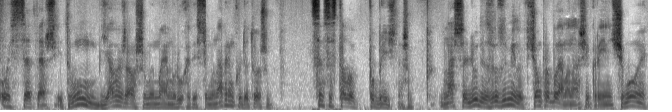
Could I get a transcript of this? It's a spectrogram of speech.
Ось це теж. І тому я вважав, що ми маємо рухатись в цьому напрямку для того, щоб це все стало публічно, щоб наші люди зрозуміли, в чому проблема нашої країни, чому ми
